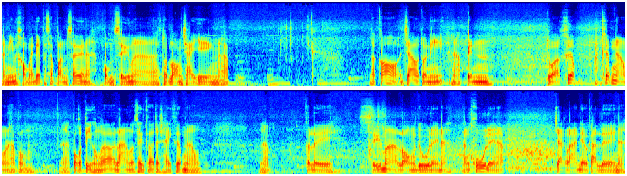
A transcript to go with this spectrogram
อันนี้เขาไม่ได้สปอนเซอร์นะ ผมซื้อมาทดลองใช้เองนะครับ แล้วก็เจ้าตัวนี้นะครับเป็นตัวเคลือบเคลือบเงานะครับ ผมปกติผมก็ล้างรถเสร็จก็จะใช้เคลือบเงานะครับ ก็เลยซื้อมาลองดูเลยนะ ทั้งคู่เลยนะครับ จากร้านเดียวกันเลยนะ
